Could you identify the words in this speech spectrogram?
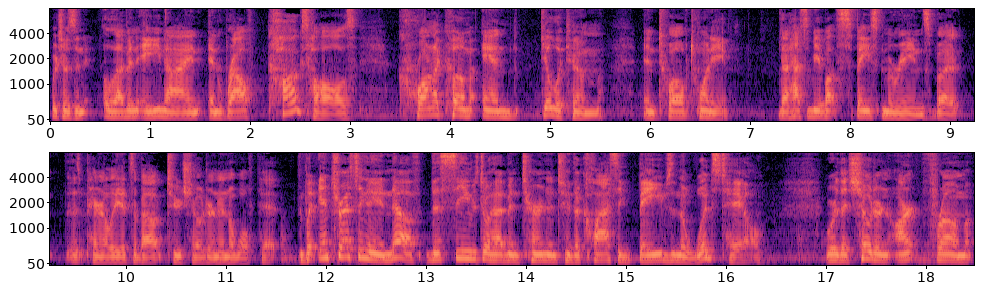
which was in 1189, and Ralph Coggeshall's Chronicon Anglicanum in 1220. That has to be about space marines, but apparently it's about two children in a wolf pit. But interestingly enough, this seems to have been turned into the classic Babes in the Woods tale, where the children aren't from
